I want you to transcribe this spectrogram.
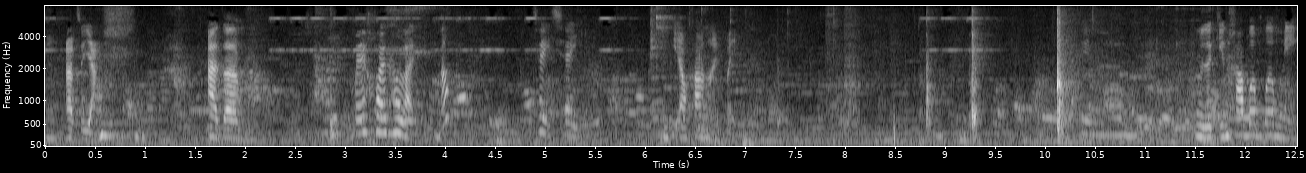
อืม อาจจะยัง อาจจะไม่ค่อยเท่าไหร่เนาะ ใช่ใช่งั้นพี่เอาข้าวหน่อยไป หนูจะกินข้าวเบิ่มเบิ่มๆนี้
